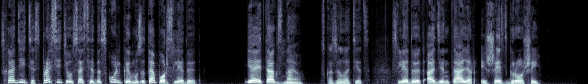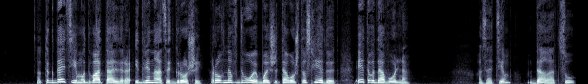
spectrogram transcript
Сходите, спросите у соседа, сколько ему за топор следует». «Я и так знаю», — сказал отец следует один талер и шесть грошей. Ну так дайте ему два талера и двенадцать грошей, ровно вдвое больше того, что следует. Этого довольно. А затем дал отцу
